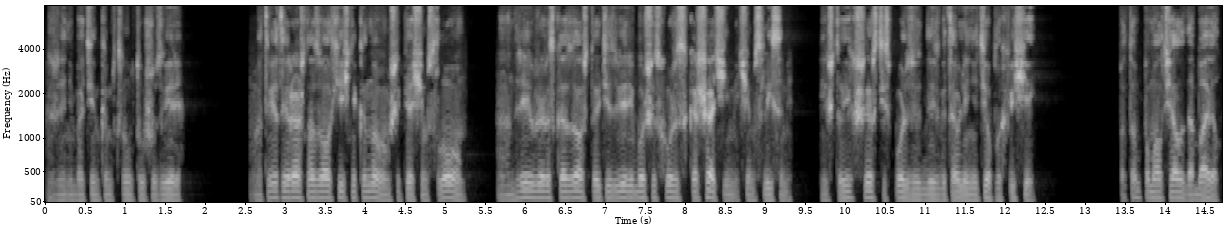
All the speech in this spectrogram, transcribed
Женя ботинком ткнул тушу зверя. В ответ Ираш назвал хищника новым шипящим словом, а Андрей уже рассказал, что эти звери больше схожи с кошачьими, чем с лисами, и что их шерсть используют для изготовления теплых вещей. Потом помолчал и добавил.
